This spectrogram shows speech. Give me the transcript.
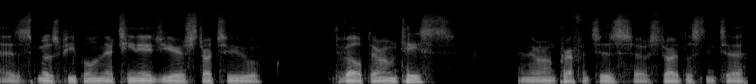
as most people in their teenage years start to develop their own tastes and their own preferences. So started listening to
